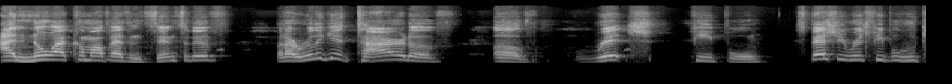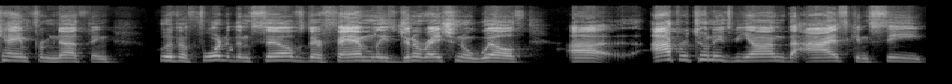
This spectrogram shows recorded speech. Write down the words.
I know I come off as insensitive, but I really get tired of of rich people, especially rich people who came from nothing, who have afforded themselves, their families, generational wealth, uh, opportunities beyond the eyes can see.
